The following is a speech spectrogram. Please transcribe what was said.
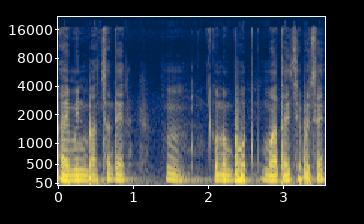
আই মিন বাচ্চাদের? হুম, কোনো ভূত মাথায় চেপেছে?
